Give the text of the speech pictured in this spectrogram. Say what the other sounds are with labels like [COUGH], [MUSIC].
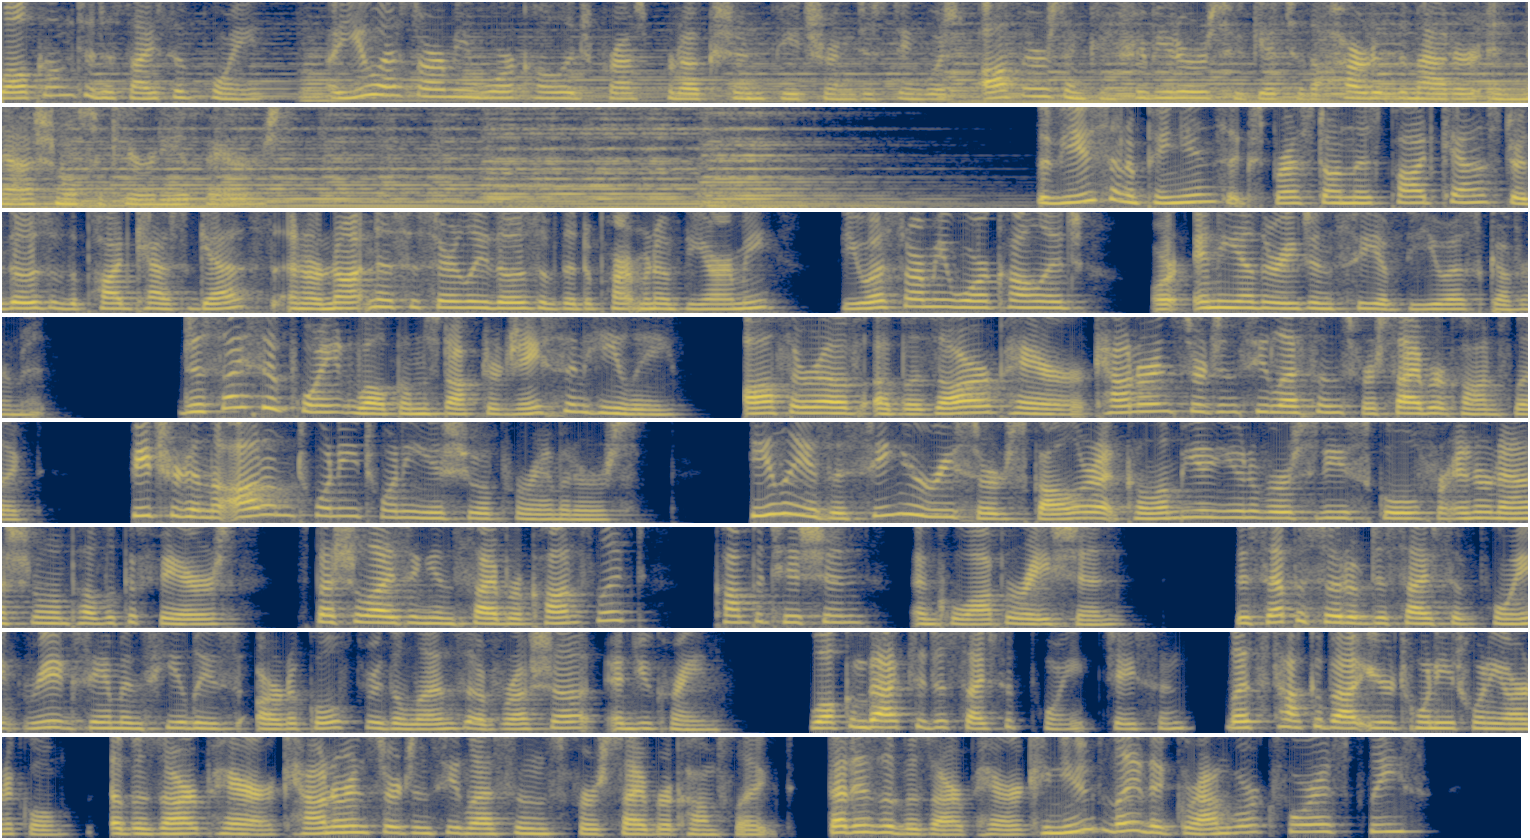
Welcome to Decisive Point, a U.S. Army War College Press production featuring distinguished authors and contributors who get to the heart of the matter in national security affairs. The views and opinions expressed on this podcast are those of the podcast guests and are not necessarily those of the Department of the Army, the U.S. Army War College, or any other agency of the U.S. government. Decisive Point welcomes Dr. Jason Healey, author of A Bizarre Pair Counterinsurgency Lessons for Cyber Conflict, featured in the autumn 2020 issue of Parameters. Healey is a senior research scholar at Columbia University's School for International and Public Affairs, specializing in cyber conflict, competition, and cooperation. This episode of Decisive Point re examines Healey's article through the lens of Russia and Ukraine. Welcome back to Decisive Point, Jason. Let's talk about your 2020 article, A Bizarre Pair Counterinsurgency Lessons for Cyber Conflict. That is a bizarre pair. Can you lay the groundwork for us, please?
